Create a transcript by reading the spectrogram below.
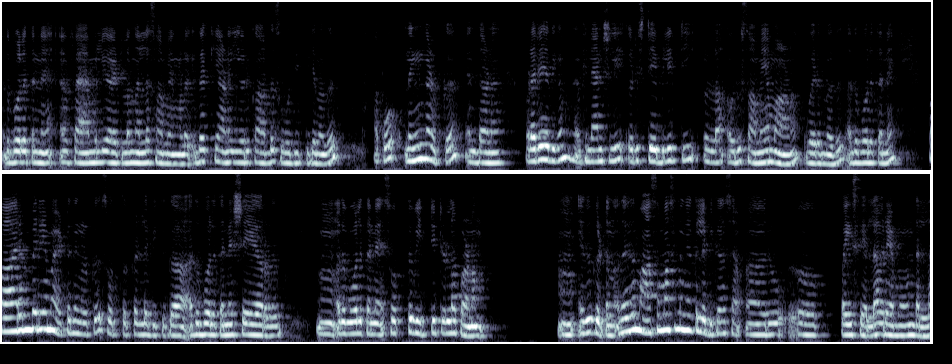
അതുപോലെ തന്നെ ഫാമിലി ആയിട്ടുള്ള നല്ല സമയങ്ങൾ ഇതൊക്കെയാണ് ഈ ഒരു കാർഡ് സൂചിപ്പിക്കുന്നത്. അപ്പോൾ നിങ്ങൾക്ക് എന്താണ് വളരെയധികം ഫിനാൻഷ്യലി ഒരു സ്റ്റെബിലിറ്റി ഉള്ള ഒരു സമയമാണ് വരുന്നത്. അതുപോലെ തന്നെ പാരമ്പര്യമായിട്ട് നിങ്ങൾക്ക് സ്വത്തുക്കൾ ലഭിക്കുക അതുപോലെ തന്നെ ഷെയർ അതുപോലെ തന്നെ സ്വത്ത് വിറ്റിട്ടുള്ള പണം ഇത് കിട്ടുന്നു. അതായത് മാസം മാസം നിങ്ങൾക്ക് ലഭിക്കുന്ന ഒരു പൈസയല്ല ഒരു എമൗണ്ട് അല്ല.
